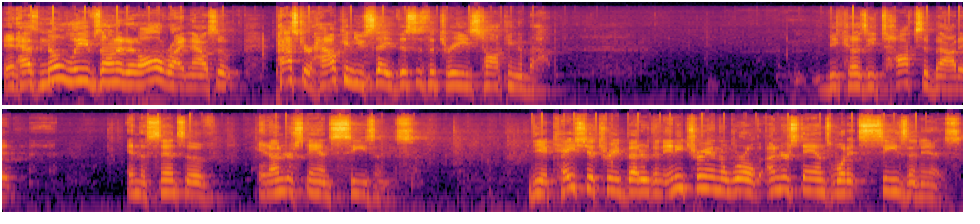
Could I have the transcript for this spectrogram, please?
It has no leaves on it at all right now. So, Pastor, how can you say this is the tree he's talking about? Because he talks about it in the sense of it understands seasons. The acacia tree, better than any tree in the world, understands what its season is.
